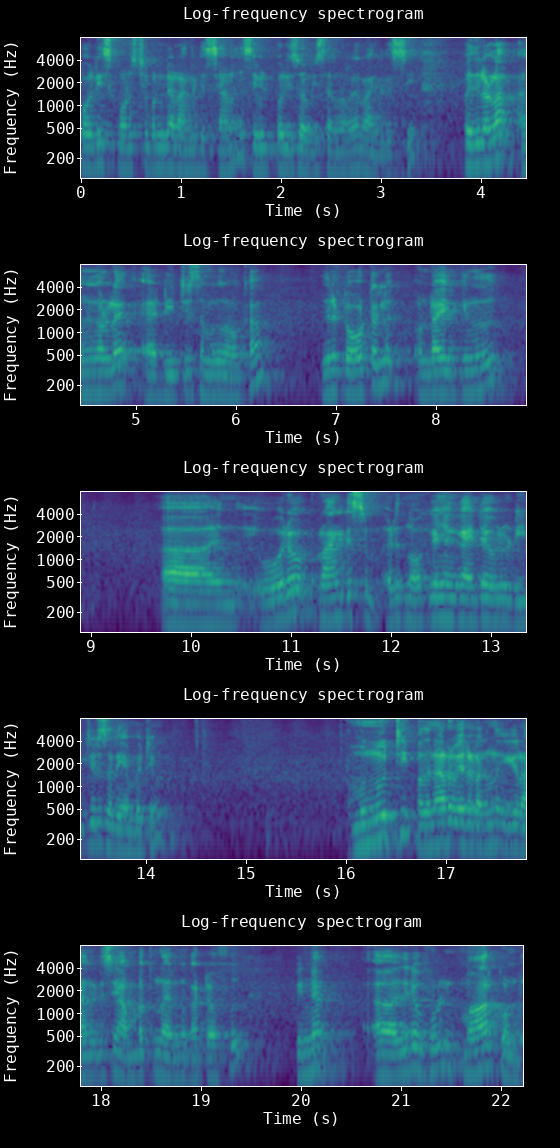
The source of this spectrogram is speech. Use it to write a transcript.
പോലീസ് കോൺസ്റ്റബിളിന്റെ റാങ്ക് ലിസ്റ്റാണ് സിവിൽ പോലീസ് ഓഫീസർ എന്ന് പറയുന്ന റാങ്ക് ലിസ്റ്റ് അപ്പോൾ ഇതിലുള്ള അംഗങ്ങളുടെ ഡീറ്റെയിൽസ് നമുക്ക് നോക്കാം. ഇതിൽ ടോട്ടൽ ഉണ്ടായിരിക്കുന്നത് ഓരോ റാങ്ക് ലിസ്റ്റും എടുത്ത് നോക്കിക്കഴിഞ്ഞാൽ ഞങ്ങൾക്ക് അതിന്റെ ഒരു ഡീറ്റെയിൽസ് അറിയാൻ പറ്റും. മുന്നൂറ്റി പതിനാറ് പേരടങ്ങുന്ന ഈ റാങ്ക് ലിസ്റ്റ് അമ്പത്തൊന്നായിരുന്നു കട്ട് ഓഫ് പിന്നെ ഇതിൽ ഫുൾ മാർക്കുണ്ട്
